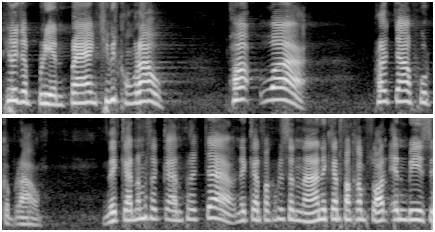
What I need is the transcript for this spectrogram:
ที่เราจะเปลี่ยนแปลงชีวิตของเรา เพราะว่าพระเจ้าพูดกับเรา ในการนมัสการพระเจ้า ในการฟังคำพิศนาในการฟังคำสอน NBC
